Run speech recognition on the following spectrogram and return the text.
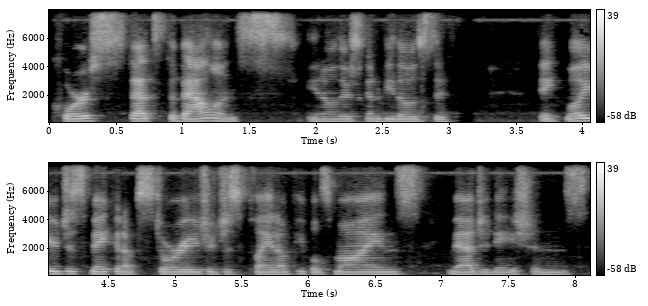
course. That's the balance. You know, there's going to be those that think, well, you're just making up stories, you're just playing on people's minds, imaginations.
